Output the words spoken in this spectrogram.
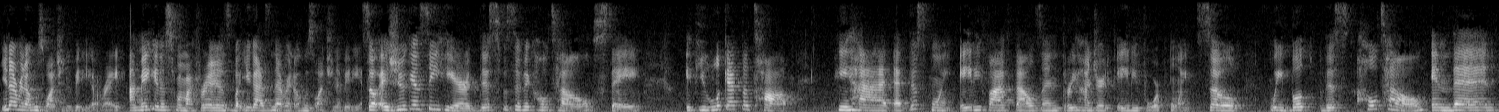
You never know who's watching the video right? I'm making this for my friends but you guys never know who's watching the video. So as you can see here this specific hotel stay if you look at the top he had at this point 85,384 points. So we booked this hotel and then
